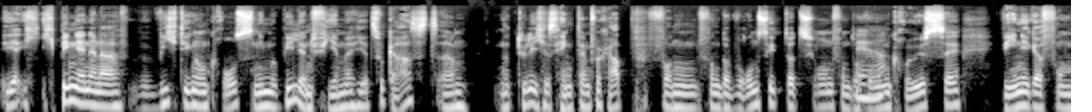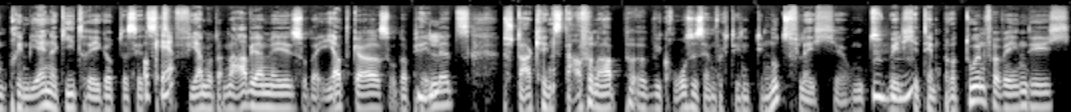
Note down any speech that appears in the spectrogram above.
Ja, ich, ich bin ja in einer wichtigen und großen Immobilienfirma hier zu Gast. Ähm, natürlich, es hängt einfach ab von, von der Wohnsituation, von der ja. Wohngröße, weniger vom Primärenergieträger, ob das jetzt okay. Fern- oder Nahwärme ist oder Erdgas oder Pellets. Mhm. Stark hängt es davon ab, wie groß ist einfach die, die Nutzfläche und mhm. welche Temperaturen verwende ich.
